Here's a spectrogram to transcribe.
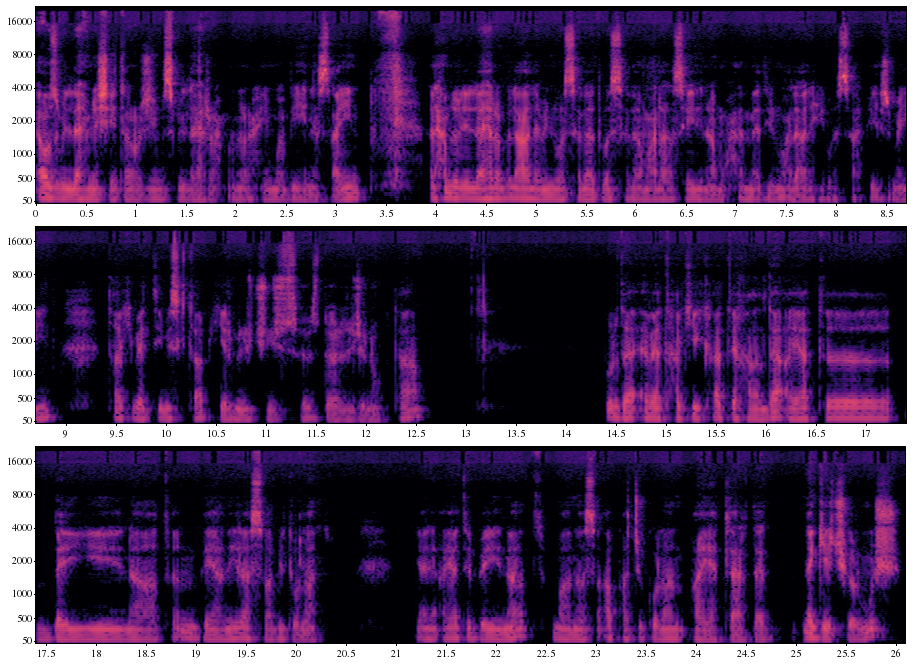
Euzubillahimineşşeytanirracim. Bismillahirrahmanirrahim. Ve bihi nesta'in. Elhamdülillahi Rabbil alemin ve salatu ve selamu ala seyyidina Muhammedin ve ala alihi ve sahbihi ecmain. Takip ettiğimiz kitap 23. söz 4. nokta. Burada evet hakikati halde ayatı beyinatın beyanıyla sabit olan yani ayet-i beyinat manası apaçık olan ayetlerde ne geçiyormuş?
